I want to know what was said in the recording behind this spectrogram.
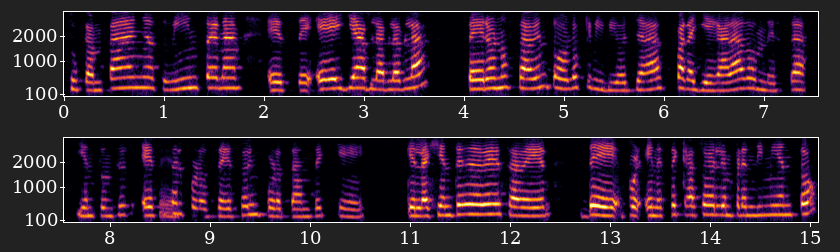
su campaña, su Instagram, este, ella, bla, bla, bla, pero no saben todo lo que vivió Jazz para llegar a donde está. Y entonces ese es el proceso importante que, que la gente debe saber de, por, en este caso del emprendimiento,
